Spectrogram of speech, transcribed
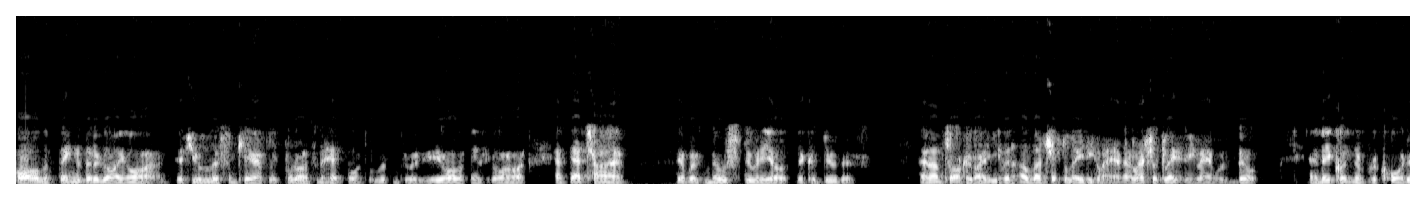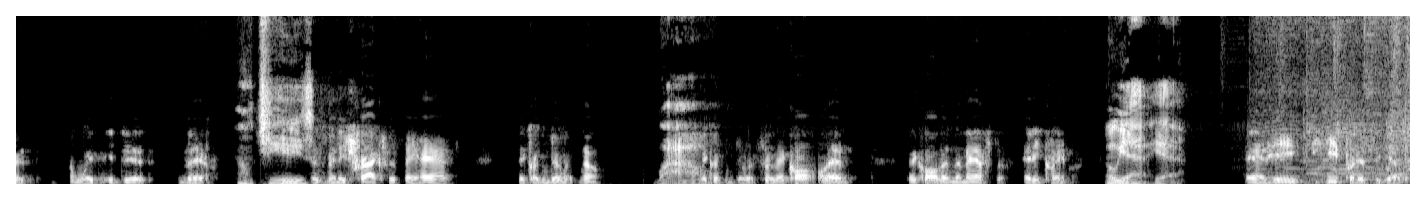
all the things that are going on, if you listen carefully, put on some headphones to listen to it, you hear all the things going on. At that time, there was no studio that could do this. And I'm talking about even Electric Ladyland. Electric Ladyland was built, and they couldn't have recorded the way they did there. Oh jeez. As many tracks as they had, they couldn't do it. No, Wow. they couldn't do it. So they call in, they called in the master, Eddie Kramer, Oh yeah, yeah. and he he put it together.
